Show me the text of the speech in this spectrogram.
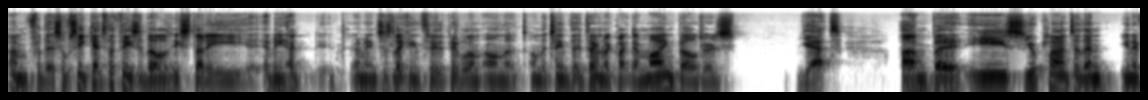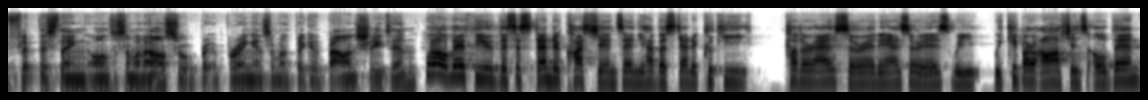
um, for this? Obviously, get to the feasibility study. I mean, I, I, mean, just looking through the people on, on the on the team, they don't look like they're mind builders yet. Um, but is your plan to then, you know, flip this thing onto someone else or bring in someone with bigger balance sheet in? Well, Matthew, this is standard questions, and you have a standard cookie cutter answer, and the answer is we we keep our options open.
